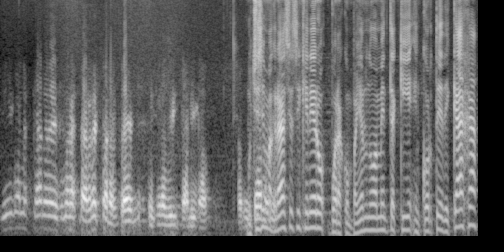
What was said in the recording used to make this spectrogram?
Sí, buenas tardes, buenas tardes para ustedes, señor Victorino. Muchísimas gracias, ingeniero, por acompañarnos nuevamente aquí en Corte de Caja.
